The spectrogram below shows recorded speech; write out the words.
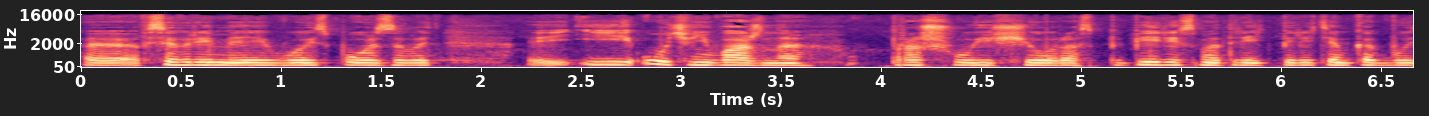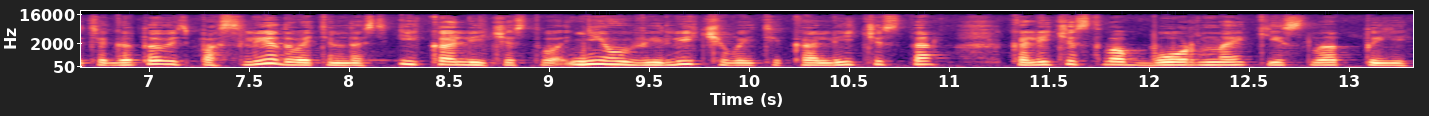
э, все время его использовать. И очень важно прошу еще раз пересмотреть перед тем, как будете готовить последовательность и количество. Не увеличивайте количество, количество борной кислоты.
